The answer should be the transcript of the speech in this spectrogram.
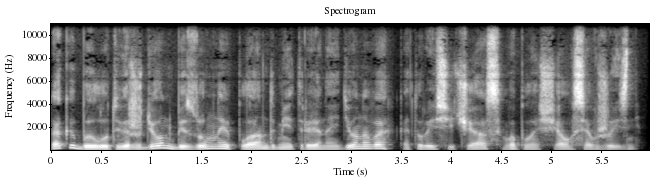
Так и был утвержден безумный план Дмитрия Найденова, который сейчас воплощался в жизнь.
